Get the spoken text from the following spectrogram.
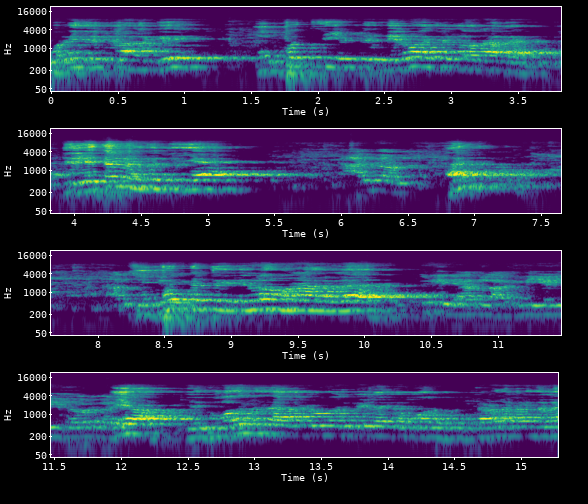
குறைந்திருக்கிறாருக்கு முப்பத்தி எட்டு நிர்வாகிகள் வராங்க. இது எத்தனை நடந்திருக்கீங்க முப்பத்தெட்டு நிர்வாகம் வராங்கல்ல? ஐயா இதுக்கு முதல்ல இந்த ஆர்வம் இருக்குல்ல கடந்த காலத்துல?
